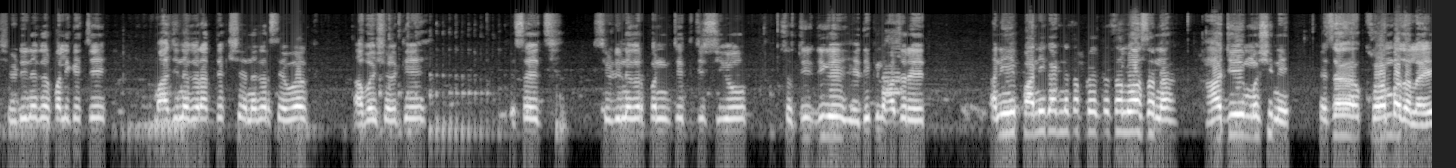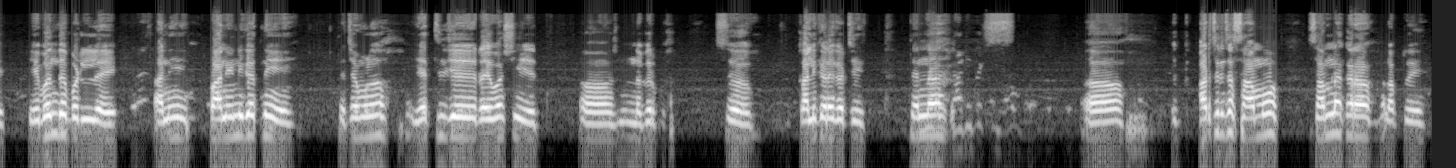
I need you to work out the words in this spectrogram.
शिर्डी नगरपालिकेचे माजी नगराध्यक्ष नगरसेवक अभय शेळके तसेच शिर्डी नगरपंचायतीचे सीओ सतीश दिघे हे देखील हजर आहेत. आणि हे पाणी काढण्याचा प्रयत्न चालू असताना हा जे मशीन आहे याचा खोळंबा झाला आहे हे बंद पडलेलं आहे आणि पाणी निघत नाही त्याच्यामुळं यातील जे रहिवासी आहेत नगर स- कालिका नगरचे त्यांना अडचणीचा सामो सामना करावा लागतोय.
